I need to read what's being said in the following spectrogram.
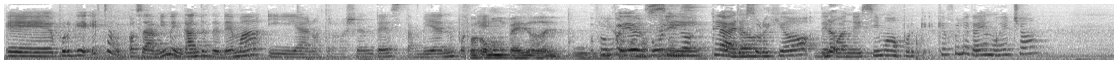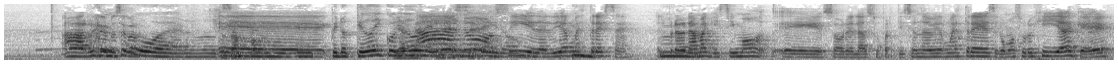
Eh, porque esto, o sea, a mí me encanta este tema y a nuestros oyentes también. Porque Fue como un pedido del público. Fue un pedido del se público. Sí, claro. Esto surgió de Lo- cuando hicimos. Porque, ¿Qué fue lo que habíamos hecho? Ah, no sé me cuál- acuerdo. Eh, tampoco, pero quedó ahí colgado Ah, en el no, sí, del viernes 13. El Mm. programa que hicimos eh, sobre la superstición del viernes 13, cómo surgía, que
